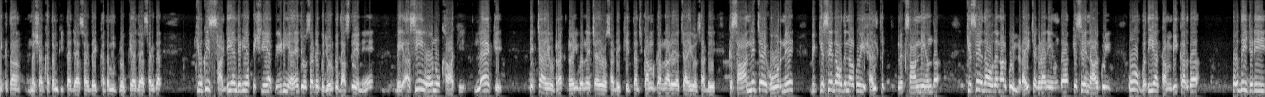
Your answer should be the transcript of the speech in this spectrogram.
ਇੱਕ ਤਾਂ ਨਸ਼ਾ ਖਤਮ ਕੀਤਾ ਜਾ ਸਕਦਾ, ਇੱਕ ਖਤਮ ਰੋਕਿਆ ਜਾ ਸਕਦਾ। ਕਿਉਂਕਿ ਸਾਡੀਆਂ ਜਿਹੜੀਆਂ ਪਿਛਲੀਆਂ ਪੀੜ੍ਹੀਆਂ ਹੈ ਜੋ ਸਾਡੇ ਬਜ਼ੁਰਗ ਦੱਸਦੇ ਨੇ, ਵੀ ਅਸੀਂ ਉਹਨੂੰ ਖਾ ਕੇ, ਲੈ ਕੇ ਇੱਕ ਚਾਹੇ ਉਹ ਟਰੱਕ ਡਰਾਈਵਰ ਨੇ, ਚਾਹੇ ਉਹ ਸਾਡੇ ਖੇਤਾਂ 'ਚ ਕੰਮ ਕਰਨ ਵਾਲੇ ਆ, ਚਾਹੇ ਉਹ ਸਾਡੇ ਕਿਸਾਨ ਨੇ, ਚਾਹੇ ਹੋਰ ਨੇ, ਵੀ ਕਿਸੇ ਦਾ ਉਹਦੇ ਨਾਲ ਕੋਈ ਹੈਲਥ ਨੁਕਸਾਨ ਨਹੀਂ ਹੁੰਦਾ, ਕਿਸੇ ਦਾ ਉਹਦੇ ਨਾਲ ਕੋਈ ਲੜਾਈ ਝਗੜਾ ਨਹੀਂ ਹੁੰਦਾ, ਕਿਸੇ ਨਾਲ ਕੋਈ ਉਹ ਵਧੀਆ ਕੰਮ ਵੀ ਕਰਦਾ, ਉਹਦੀ ਜਿਹੜੀ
